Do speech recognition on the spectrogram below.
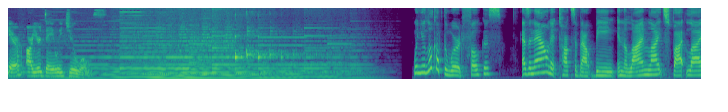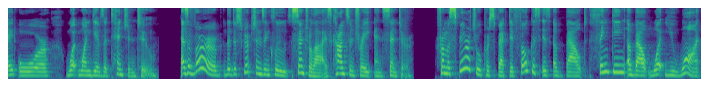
here are your daily jewels. When you look up the word focus, as a noun, it talks about being in the limelight, spotlight, or what one gives attention to. As a verb, the descriptions include centralize, concentrate, and center. From a spiritual perspective, focus is about thinking about what you want,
